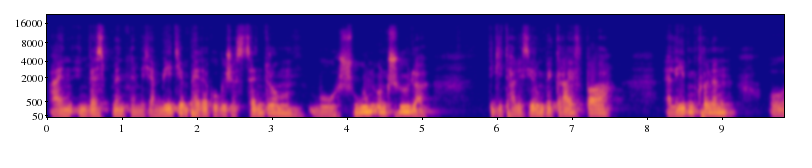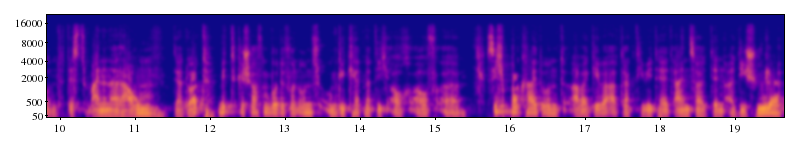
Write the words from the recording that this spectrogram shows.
ein Investment, nämlich ein medienpädagogisches Zentrum, wo Schulen und Schüler Digitalisierung begreifbar erleben können. Und das zum einen ein Raum, der dort mitgeschaffen wurde von uns, umgekehrt natürlich auch auf äh, Sichtbarkeit und Arbeitgeberattraktivität einzahlt, denn all die Schüler,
